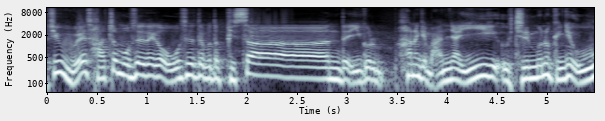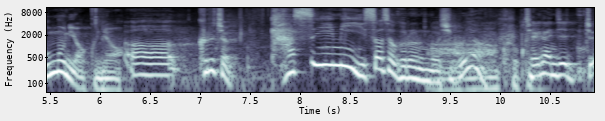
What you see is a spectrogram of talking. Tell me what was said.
지금 왜 4.5세대가 5세대보다 비싼데 이걸 하는 게 맞냐? 이 질문은 굉장히 의문이었군요. 어, 그렇죠. 다 쓰임이 있어서 그러는 것이고요. 아, 제가 이제 저,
